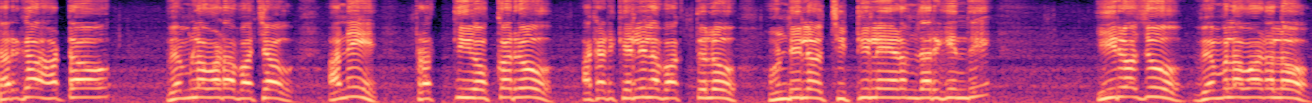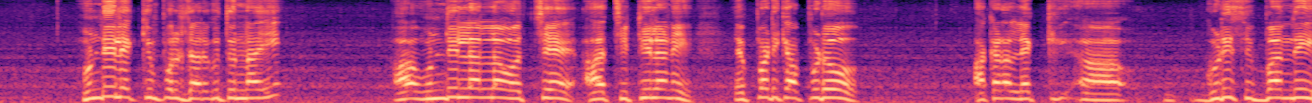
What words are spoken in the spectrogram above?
దర్గా హటావ్ వెమ్లవాడ బచావ్ అని ప్రతి ఒక్కరూ అక్కడికి వెళ్ళిన భక్తులు హుండీలో చిట్టీలు వేయడం జరిగింది. ఈరోజు వెములవాడలో హుండీ లెక్కింపులు జరుగుతున్నాయి. ఆ హుండీలలో వచ్చే ఆ చిట్టీలని ఎప్పటికప్పుడు అక్కడ లెక్కి గుడి సిబ్బంది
